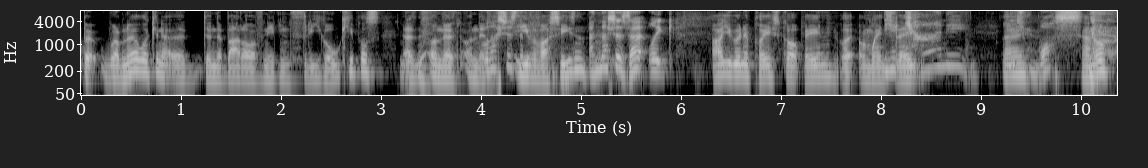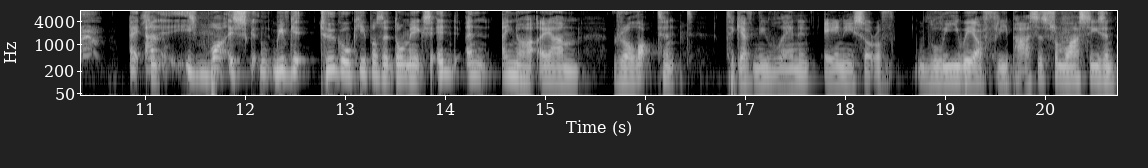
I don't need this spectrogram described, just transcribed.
But we're now looking at the, down the barrel of needing three goalkeepers uh, on the on the Well, that's just eve the- of a season. And this is it. Like, Are you going to play Scott Bain on Wednesday night? can't. He's worse. I know. I, I, he's what? We've got two goalkeepers that don't make sense, and, and I know I am reluctant to give Neil Lennon any sort of leeway or free passes from last season,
